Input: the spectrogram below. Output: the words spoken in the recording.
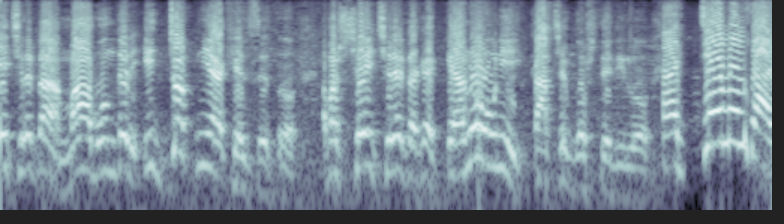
এই ছেলেটা মা বোনদের ইজ্জত নিয়ে খেলছে তো। আবার সেই ছেলেটাকে কেন উনি কাছে বসতে দিল? চেয়ারম্যান স্যার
